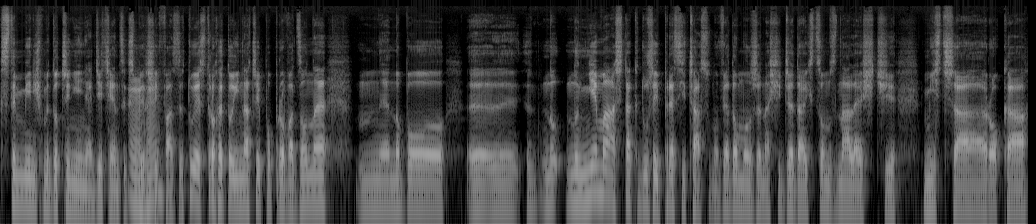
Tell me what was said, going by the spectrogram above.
z tym mieliśmy do czynienia, dziecięcych z mhm. pierwszej fazy. Tu jest trochę to inaczej poprowadzone, mm, no bo no, no nie ma aż tak dużej presji czasu. No wiadomo, że nasi Jedi chcą znaleźć mistrza Roka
